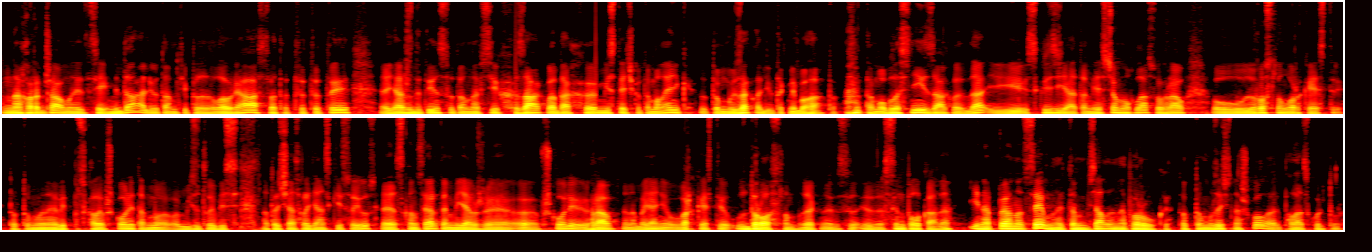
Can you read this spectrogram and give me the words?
нагороджав мене цією медаллю, там, типу, лауреатства, та ти ти ти Я ж з дитинства там на всіх закладах е, містечко то маленьке, тому і закладів так небагато. Там обласні заклади, да? і скрізь я там. Я з сьомого класу грав у дорослому оркестрі. Тобто мене відпускали в школі, там об'їздили весь на той час Радянський Союз е, з концертами. Я вже в школі грав на баяні в оркестрі у дорослому, як син полка. Да? І напевно це мене там взяли на поруки. Тобто музична школа, палац культури,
